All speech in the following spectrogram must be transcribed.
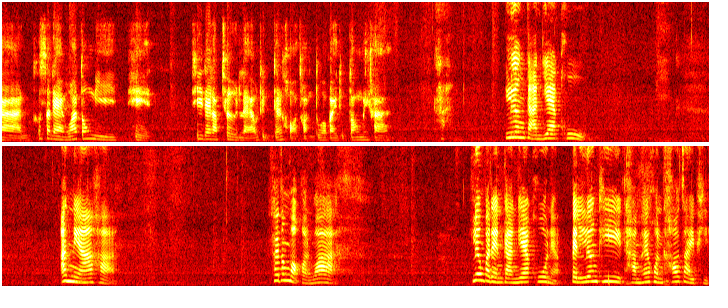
งาน ก็แสดงว่าต้องมีเหตุที่ได้รับเชิญแล้วถึงได้ขอถอนตัวไปถูกต้องไหมคะค่ะ เรื่องการแยกคู่ อันเนี้ยค่ะไฟต้องบอกก่อนว่า เรื่องประเด็นการแยกคู่เนี่ย เป็นเรื่องที่ทำให้คนเข้าใจผิด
